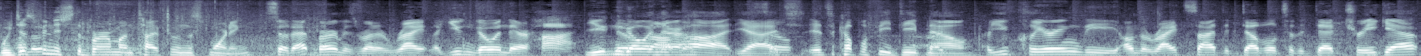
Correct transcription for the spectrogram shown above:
we just finished the berm on Typhoon this morning. So that berm is running right. Like you can go in there hot. You can no go problem. in there hot. Yeah, so, it's it's a couple feet deep now. Are, are you clearing the on the right side the double to the dead tree gap?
